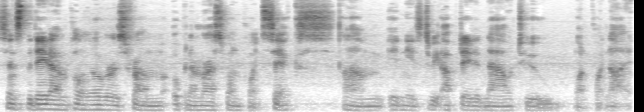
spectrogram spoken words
Since the data I'm pulling over is from OpenMRS 1.6, um, it needs to be updated now to 1.9.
